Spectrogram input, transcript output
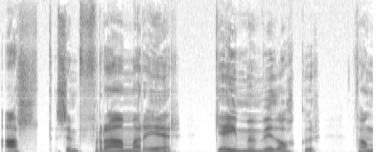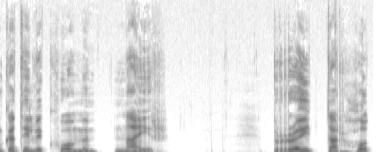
Allt sem framar er, geymum við okkur, þanga til við komum nær. Brautar holl.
